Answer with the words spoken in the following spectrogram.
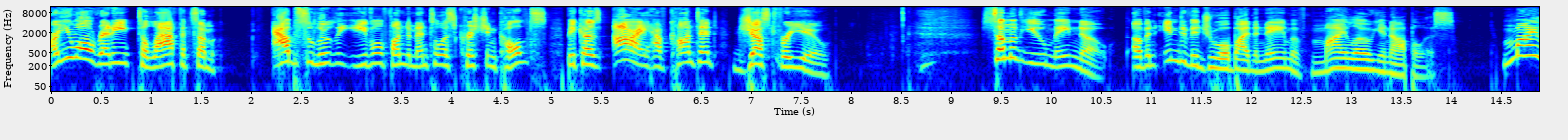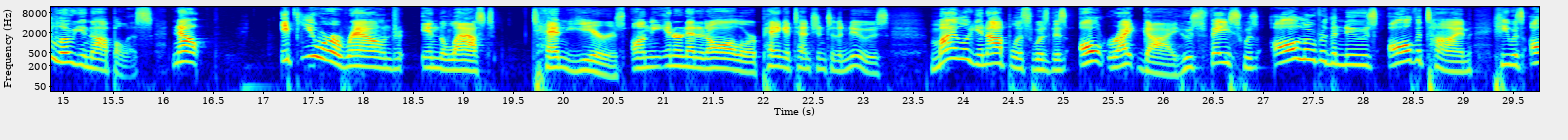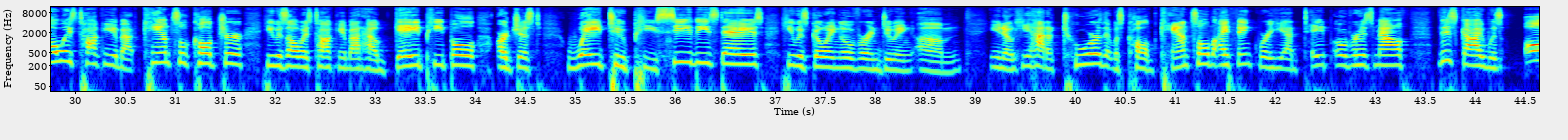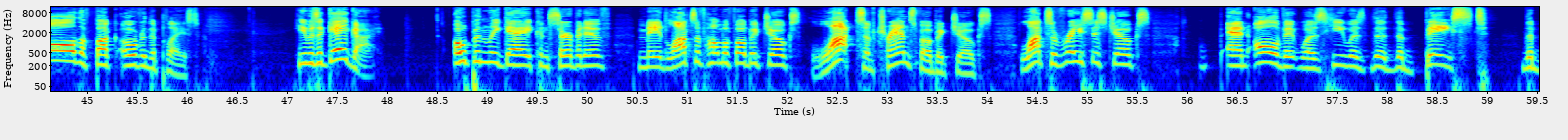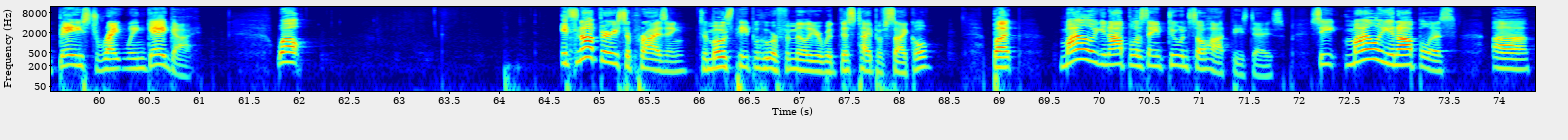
Are you all ready to laugh at some absolutely evil fundamentalist Christian cults? Because I have content just for you. Some of you may know of an individual by the name of Milo Yiannopoulos. Milo Yiannopoulos. Now, if you were around in the last 10 years on the internet at all or paying attention to the news, Milo Yiannopoulos was this alt-right guy whose face was all over the news all the time. He was always talking about cancel culture. He was always talking about how gay people are just way too PC these days. He was going over and doing, um, you know, he had a tour that was called Canceled, I think, where he had tape over his mouth. This guy was all the fuck over the place. He was a gay guy, openly gay, conservative, made lots of homophobic jokes, lots of transphobic jokes, lots of racist jokes, and all of it was he was the the based, the based right-wing gay guy. Well, it's not very surprising to most people who are familiar with this type of cycle, but Milo Yiannopoulos ain't doing so hot these days. See, Milo Yiannopoulos uh,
